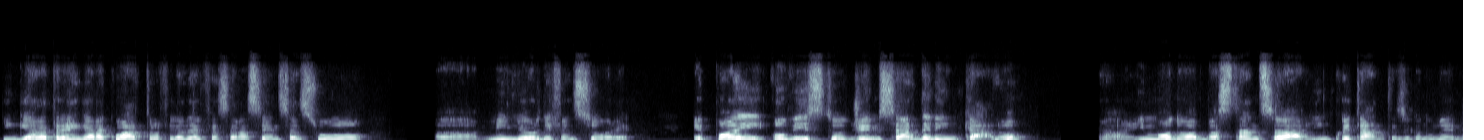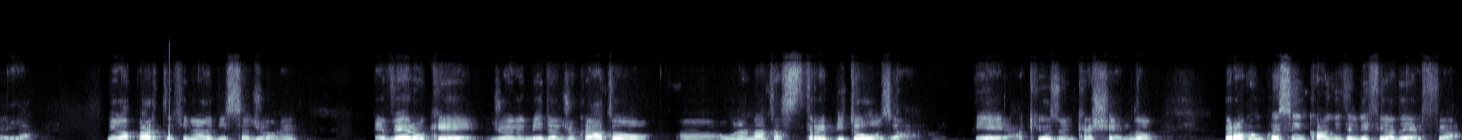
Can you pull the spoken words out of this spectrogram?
in gara 3 e in gara 4 Philadelphia sarà senza il suo uh, miglior difensore. E poi ho visto James Harden in calo, uh, in modo abbastanza inquietante secondo me nella, nella, parte finale di stagione. È vero che Joel Embiid ha giocato uh, un'annata strepitosa e ha chiuso in crescendo, però con queste incognite di Philadelphia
